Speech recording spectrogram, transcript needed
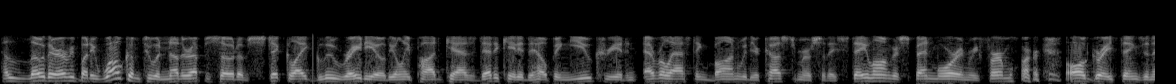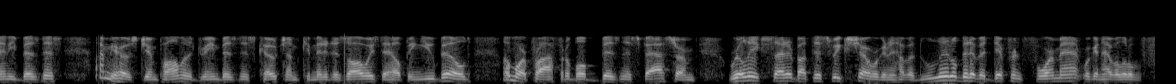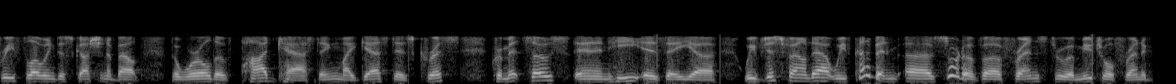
Hello there, everybody. Welcome to another episode of Stick Like Glue Radio, the only podcast dedicated to helping you create an everlasting bond with your customers so they stay longer, spend more, and refer more. All great things in any business. I'm your host, Jim Palmer, the Dream Business Coach. I'm committed, as always, to helping you build a more profitable business faster. I'm really excited about this week's show. We're going to have a little bit of a different format. We're going to have a little free flowing discussion about the world of podcasting. My guest is Chris Krimitsos, and he is a uh, we've just found out we've kind of been uh, sort of uh, friends through a mutual friend,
